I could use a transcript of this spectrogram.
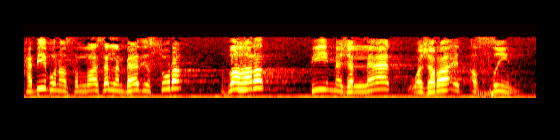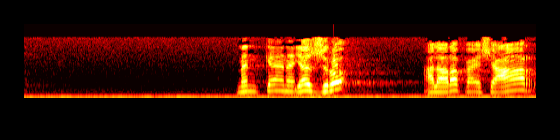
حبيبنا صلى الله عليه وسلم بهذه الصورة ظهرت في مجلات وجرائد الصين؟ من كان يجرؤ على رفع شعار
